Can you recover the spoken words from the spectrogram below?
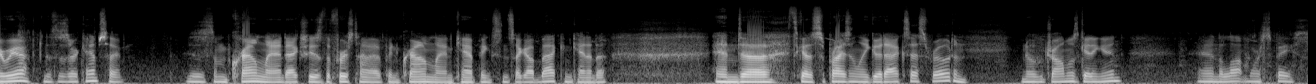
Here we are. This is our campsite. This is some crown land. Actually, it's the first time I've been crown land camping since I got back in Canada. And uh, it's got a surprisingly good access road and no dramas getting in and a lot more space.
